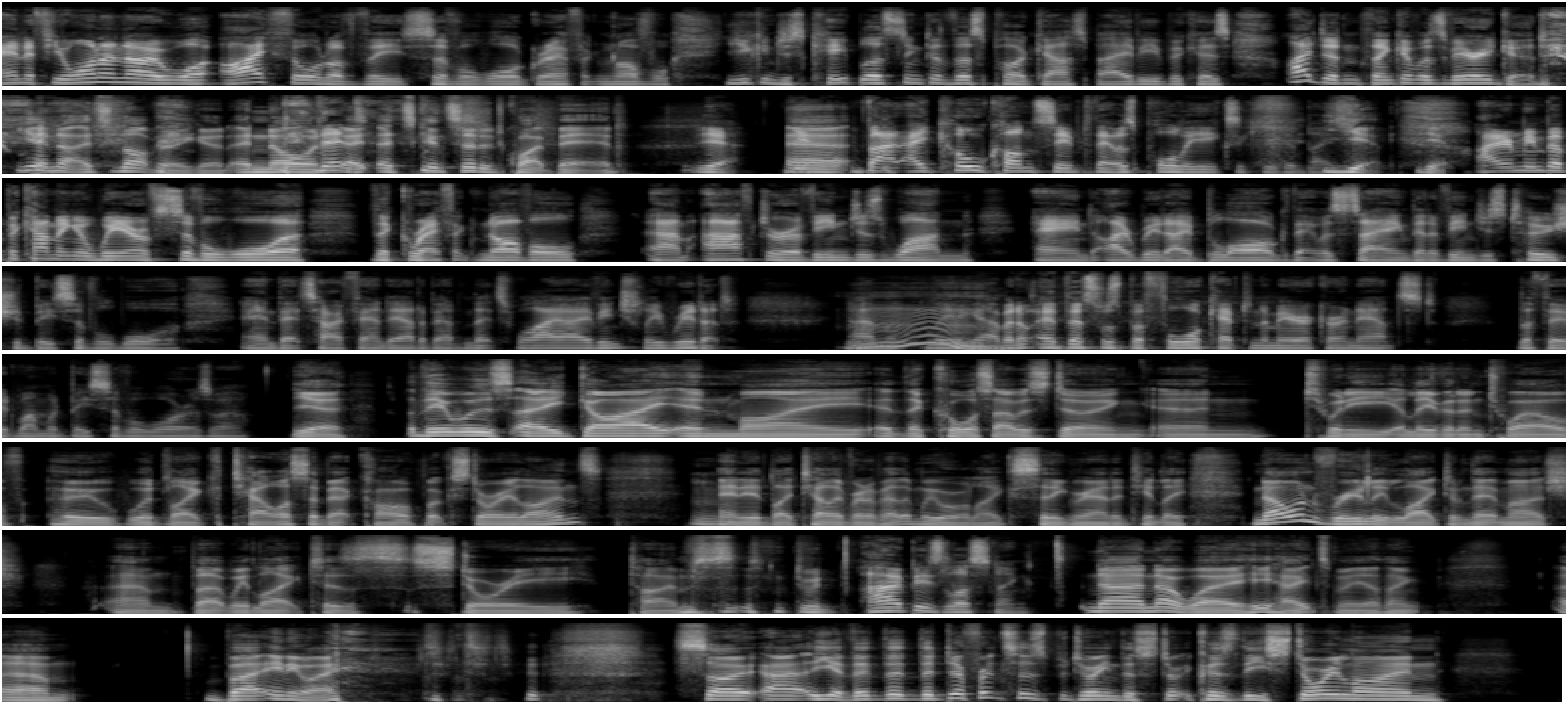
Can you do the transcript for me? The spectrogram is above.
And if you want to know what I thought of the Civil War graphic novel, you can just keep listening to this podcast, baby, because I didn't think it was very good. Yeah, no, it's not very good, and no one. It's considered quite bad. yeah. yeah. Uh, but a cool concept that was poorly executed, basically. Yeah, yeah. I remember becoming aware of Civil War, the graphic novel, um, after Avengers 1, and I read a blog that was saying that Avengers 2 should be Civil War, and that's how I found out about it, and that's why I eventually read it um, Mm. leading up. And uh, this was before Captain America announced the third one would be Civil War as well. Yeah. There was a guy in my the course I was doing in 2011 and 12 who would like tell us about comic book storylines Mm. and he'd like tell everyone about them. We were all like sitting around intently. No one really liked him that much, um, but we liked his story times. I hope he's listening. nah, no way. He hates me, I think. Um, but anyway, so uh, yeah, the, the the differences between the story because the storyline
